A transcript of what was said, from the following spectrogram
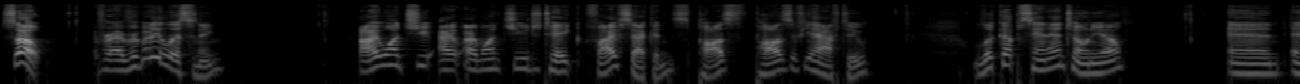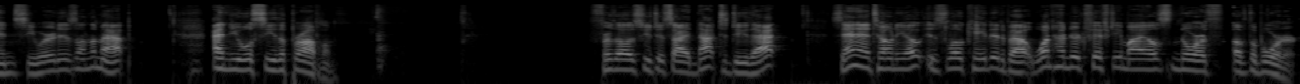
so, for everybody listening, I want you I, I want you to take 5 seconds, pause pause if you have to. Look up San Antonio and and see where it is on the map and you will see the problem. For those who decide not to do that, San Antonio is located about 150 miles north of the border.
